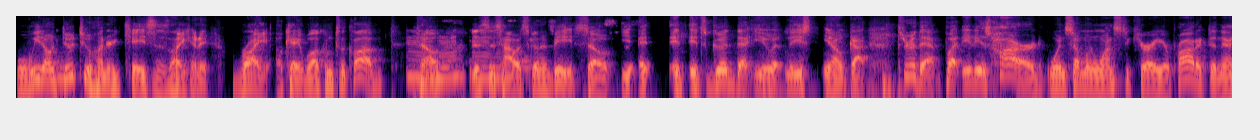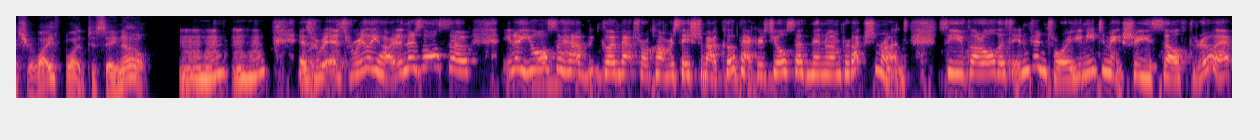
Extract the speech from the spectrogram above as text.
well, we don't do 200 cases like it. Right. Okay. Welcome to the club. Mm-hmm, you know, mm-hmm, this mm-hmm. is how it's going to be. So it, it, it's good that you at least, you know, got through that. But it is hard when someone wants to carry your product and that's your lifeblood to say no. Mm-hmm, mm-hmm. It's re- it's really hard, and there's also, you know, you also have going back to our conversation about co-packers. You also have minimum production runs, so you've got all this inventory. You need to make sure you sell through it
